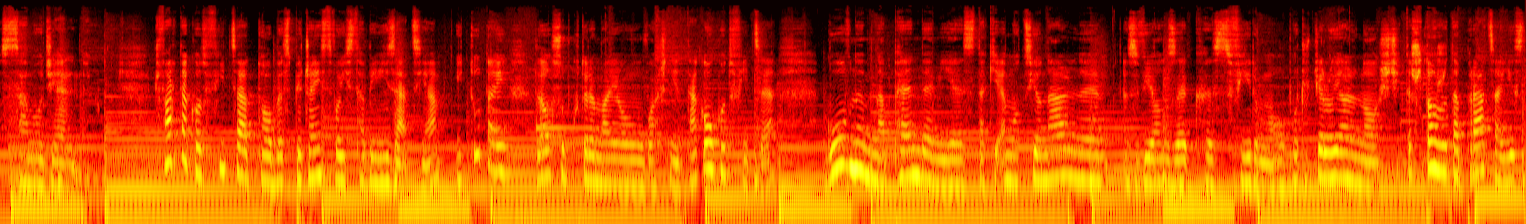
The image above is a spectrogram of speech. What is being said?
samodzielnych. Czwarta kotwica to bezpieczeństwo i stabilizacja. I tutaj dla osób, które mają właśnie taką kotwicę, Głównym napędem jest taki emocjonalny związek z firmą, poczucie lojalności. Też to, że ta praca jest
